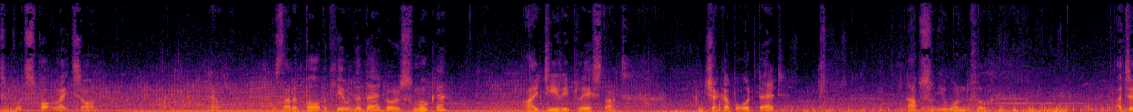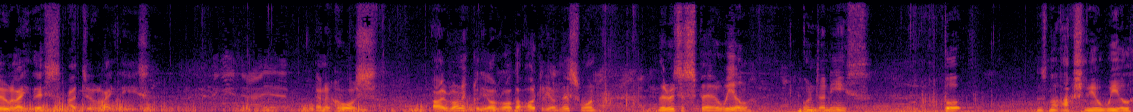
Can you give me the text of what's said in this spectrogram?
to put spotlights on. Now, is that a barbecue in the bed or a smoker? Ideally placed that. Checkerboard bed, absolutely wonderful. I do like this, I do like these. And of course, ironically, or rather oddly on this one, there is a spare wheel underneath, but there's not actually a wheel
